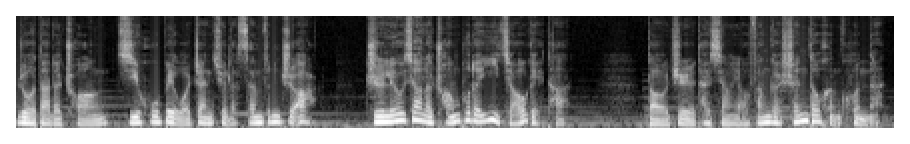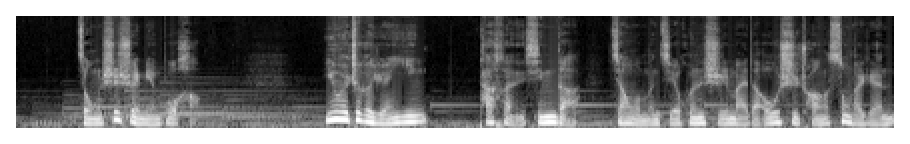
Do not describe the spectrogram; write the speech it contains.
偌大的床几乎被我占据了三分之二，只留下了床铺的一角给她，导致她想要翻个身都很困难，总是睡眠不好。因为这个原因，她狠心的。将我们结婚时买的欧式床送了人，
